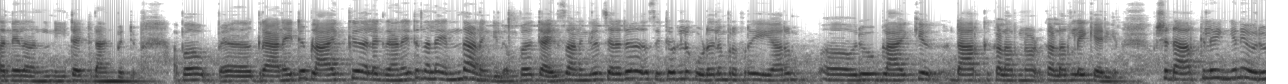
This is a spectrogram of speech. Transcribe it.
തന്നെ നല്ല നീറ്റായിട്ട് ഇടാൻ പറ്റും. അപ്പോൾ ഗ്രാനൈറ്റ് ബ്ലാക്ക് അല്ല ഗ്രാനൈറ്റ് നല്ല എന്താണെങ്കിലും ഇപ്പോൾ ടൈൽസ് ആണെങ്കിലും ചിലർ സിറ്റൗട്ടിൽ കൂടുതലും പ്രിഫർ ചെയ്യാറും ഒരു ബ്ലാക്ക് ഡാർക്ക് കളറിനോ കളറിലേക്കായിരിക്കും. പക്ഷേ ഡാർക്കിൽ ഇങ്ങനെ ഒരു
